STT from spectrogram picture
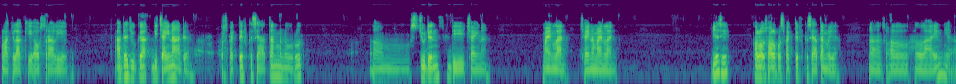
laki-laki Australia. Ada juga di China ada perspektif kesehatan menurut um, students di China. Mainland. China mainland. Iya sih. Kalau soal perspektif kesehatan lo ya. Nah, soal hal lain ya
